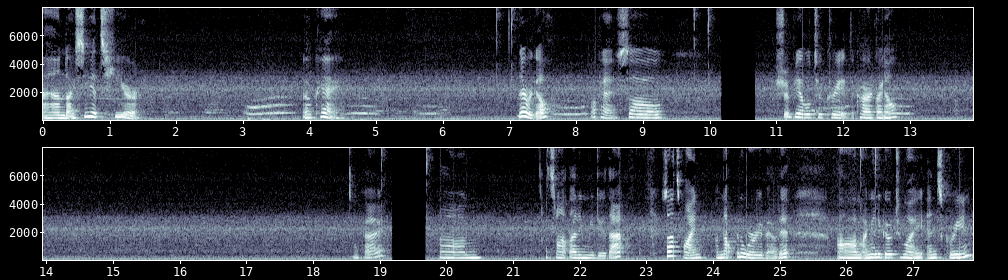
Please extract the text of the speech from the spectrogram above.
and I see it's here. Okay. There we go. Okay, so should be able to create the card right now. Okay. Um, it's not letting me do that. So that's fine. I'm not going to worry about it. Um, I'm going to go to my end screen.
